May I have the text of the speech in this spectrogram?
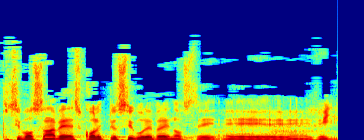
si possano avere scuole più sicure per i nostri eh, figli.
